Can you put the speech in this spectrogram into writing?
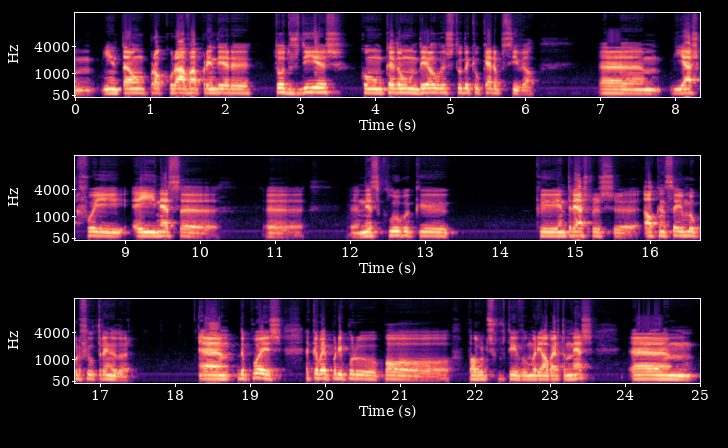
Um, e então procurava aprender eh, todos os dias com cada um deles tudo aquilo que era possível. Um, e acho que foi aí nessa. Uh, nesse clube que, que, entre aspas, alcancei o meu perfil de treinador. Um, depois acabei por ir para, o, para o grupo desportivo Maria Alberta Menezes, um,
